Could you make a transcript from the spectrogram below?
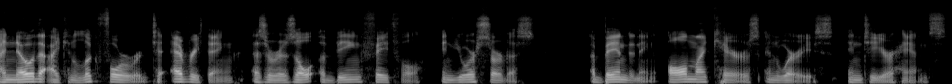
I know that I can look forward to everything as a result of being faithful in your service, abandoning all my cares and worries into your hands.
